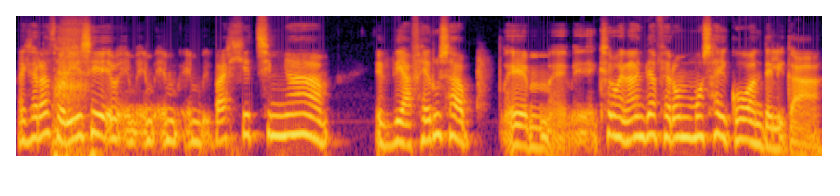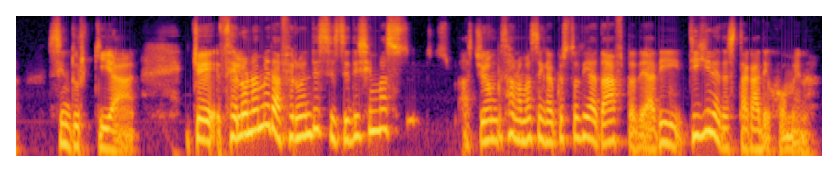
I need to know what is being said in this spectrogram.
Να ξέρω, θεωρείς, ε, ε, ε, ε, ε, υπάρχει έτσι μια ενδιαφέρουσα, ε, ε, ε, ξέρω, ένα ενδιαφέρον μοσαϊκό τελικά στην Τουρκία. Και θέλω να μεταφέρουμε τη συζήτηση μας αυτό που θα ονομάζεται κάποιος στο διατάφτα, δηλαδή τι γίνεται στα κατεχόμενα.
